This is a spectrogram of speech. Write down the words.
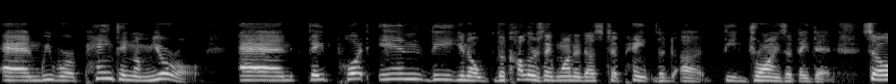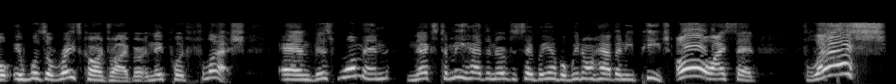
and we were painting a mural and they put in the you know the colors they wanted us to paint the uh, the drawings that they did. So it was a race car driver and they put flesh. And this woman next to me had the nerve to say, "But yeah, but we don't have any peach." Oh, I said, "Flesh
